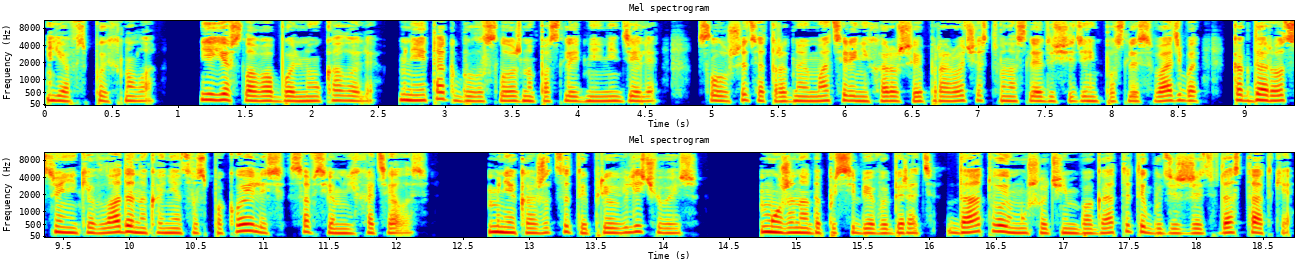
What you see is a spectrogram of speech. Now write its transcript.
Я вспыхнула. Ее слова больно укололи. Мне и так было сложно последние недели. Слушать от родной матери нехорошие пророчества на следующий день после свадьбы, когда родственники Влада наконец успокоились, совсем не хотелось. «Мне кажется, ты преувеличиваешь. Мужа надо по себе выбирать. Да, твой муж очень богат, и ты будешь жить в достатке.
